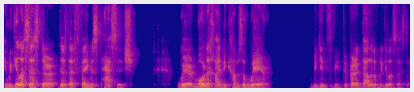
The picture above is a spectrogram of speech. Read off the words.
In Megillah Esther, there's that famous passage where Mordechai becomes aware, begins to be Perek Dalet of Megillah Esther.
